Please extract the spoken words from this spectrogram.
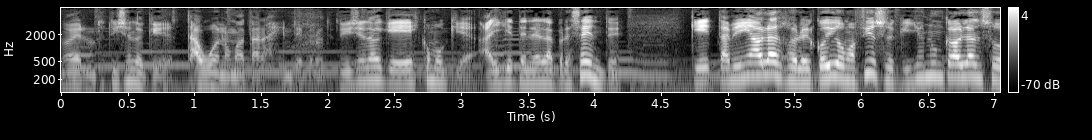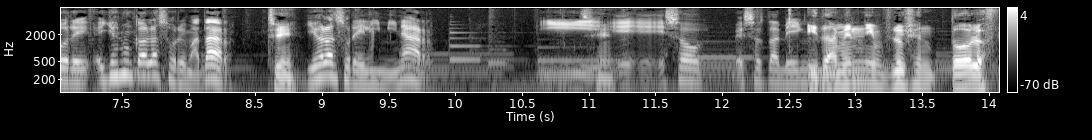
A ver, no te estoy diciendo que está bueno matar a gente, pero te estoy diciendo que es como que hay que tenerla presente. Que también habla sobre el código mafioso, que ellos nunca hablan sobre, ellos nunca hablan sobre matar, sí. ellos hablan sobre eliminar. Y Sí. eh, eso, eso también. Y también influyen todos los,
